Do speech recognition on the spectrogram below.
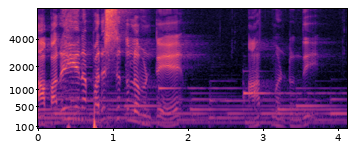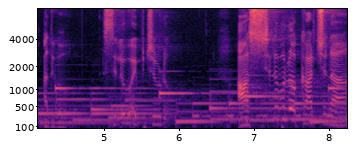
ఆ బలహీన పరిస్థితుల్లో ఉంటే ఆత్మ అంటుంది అదిగో సిలువ వైపు చూడు. ఆ సిలువలో కార్చిన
